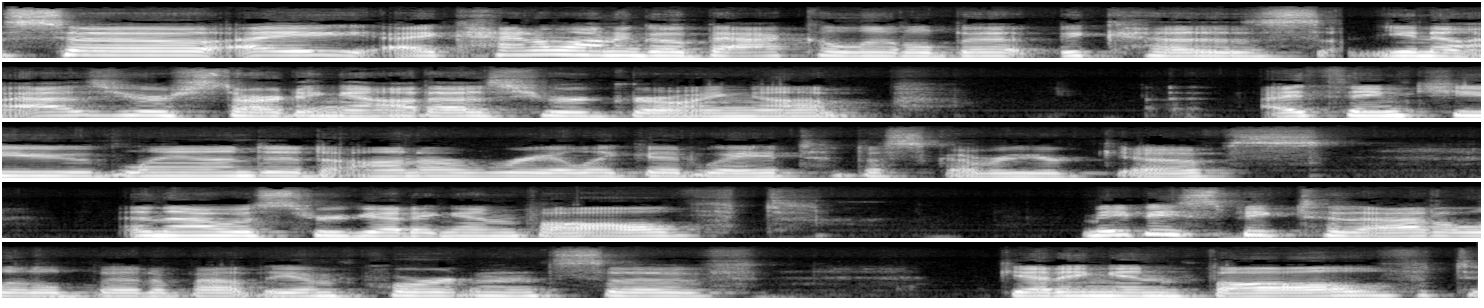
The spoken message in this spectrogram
So I I kind of want to go back a little bit because, you know, as you're starting out, as you're growing up, I think you landed on a really good way to discover your gifts. And that was through getting involved. Maybe speak to that a little bit about the importance of getting involved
